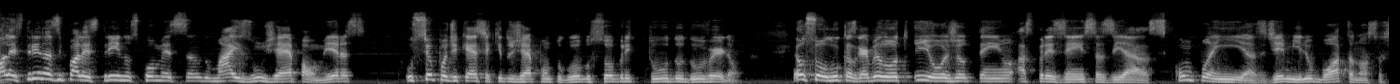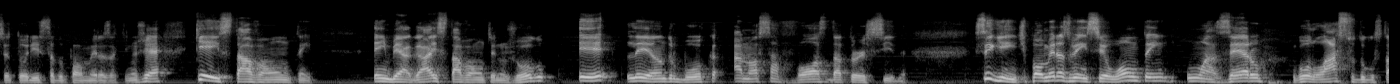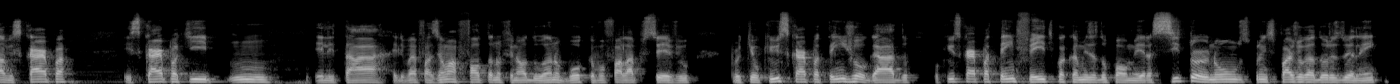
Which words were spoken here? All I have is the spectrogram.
Palestrinas e palestrinos, começando mais um GE Palmeiras, o seu podcast aqui do GE. Globo sobre tudo do Verdão. Eu sou o Lucas Garbelotto e hoje eu tenho as presenças e as companhias de Emílio Bota, nosso setorista do Palmeiras aqui no GE, que estava ontem em BH, estava ontem no jogo, e Leandro Boca, a nossa voz da torcida. Seguinte, Palmeiras venceu ontem 1 a 0, golaço do Gustavo Scarpa. Scarpa que hum, ele tá, ele vai fazer uma falta no final do ano, Boca, eu vou falar para você, viu? porque o que o Scarpa tem jogado, o que o Scarpa tem feito com a camisa do Palmeiras, se tornou um dos principais jogadores do elenco.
